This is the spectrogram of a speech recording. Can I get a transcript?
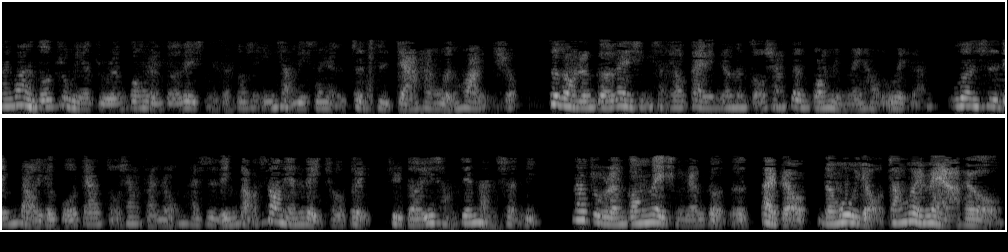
难怪很多著名的主人公人格类型的人都是影响力深远的政治家和文化领袖。这种人格类型想要带领人们走向更光明美好的未来，无论是领导一个国家走向繁荣，还是领导少年垒球队取得一场艰难胜利。那主人公类型人格的代表人物有张惠妹啊，还有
